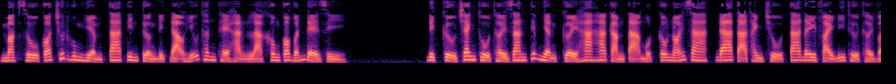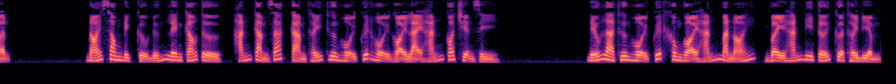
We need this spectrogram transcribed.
mặc dù có chút hung hiểm ta tin tưởng địch đạo hữu thân thể hẳn là không có vấn đề gì. Địch cửu tranh thủ thời gian tiếp nhận cười ha ha cảm tạ một câu nói ra, đa tạ thành chủ ta đây phải đi thử thời vận. Nói xong địch cửu đứng lên cáo từ, hắn cảm giác cảm thấy thương hội quyết hội gọi lại hắn có chuyện gì. Nếu là thương hội quyết không gọi hắn mà nói, vậy hắn đi tới cửa thời điểm,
